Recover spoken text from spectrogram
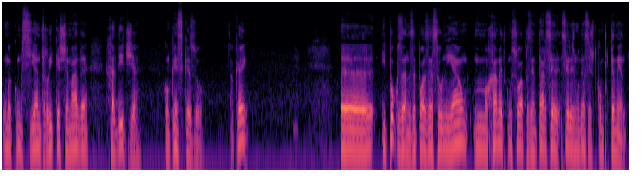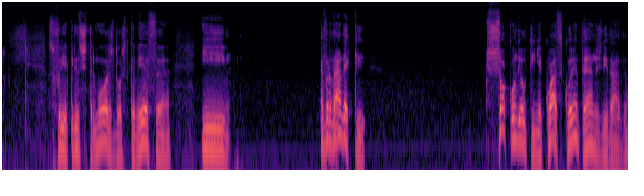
uma comerciante rica chamada Khadija, com quem se casou. Ok? Uh, e poucos anos após essa união, Mohammed começou a apresentar sérias mudanças de comportamento. Sofria crises de tremores, dores de cabeça e a verdade é que só quando ele tinha quase 40 anos de idade,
